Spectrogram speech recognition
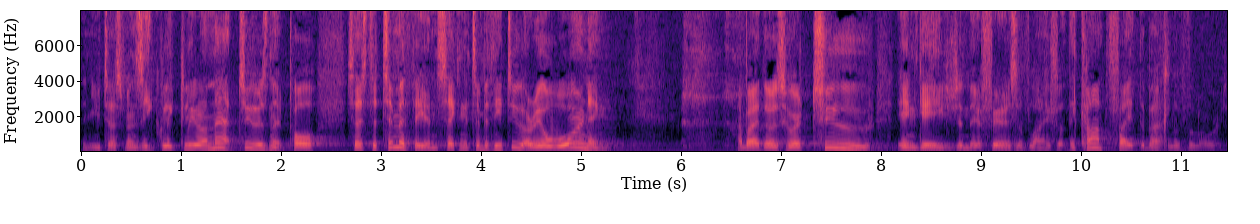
The New Testament is equally clear on that too, isn't it? Paul says to Timothy in 2 Timothy 2, a real warning about those who are too engaged in the affairs of life, that they can't fight the battle of the Lord.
